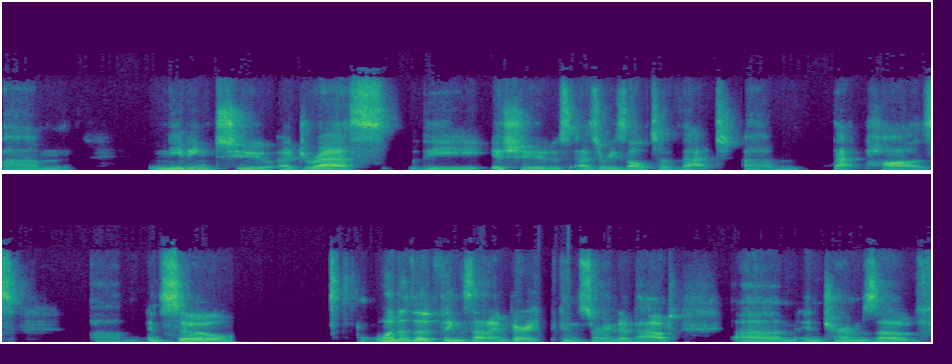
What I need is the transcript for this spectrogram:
um, needing to address the issues as a result of that um, that pause um, and so, one of the things that I'm very concerned about um, in terms of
